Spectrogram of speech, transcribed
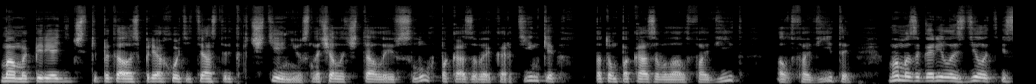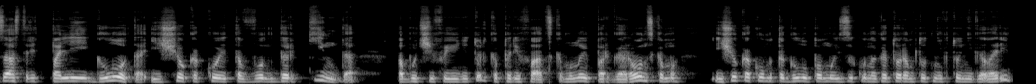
Мама периодически пыталась приохотить Астрид к чтению. Сначала читала и вслух, показывая картинки, потом показывала алфавит, алфавиты. Мама загорелась сделать из Астрид полей глота и еще какое-то вондеркинда, обучив ее не только парифатскому, но и паргоронскому, и еще какому-то глупому языку, на котором тут никто не говорит,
